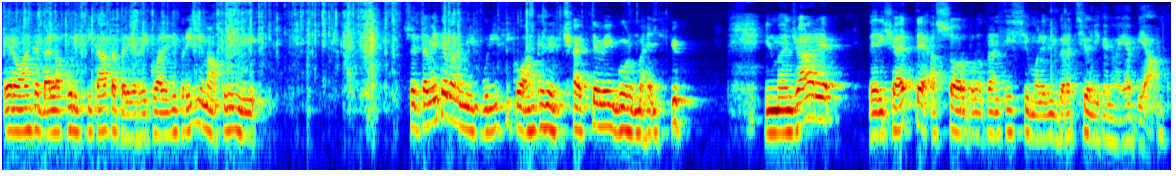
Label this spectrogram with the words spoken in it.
ero anche bella purificata per il rituale di prima, quindi solitamente quando mi purifico anche le ricette vengono meglio. Il mangiare, le ricette assorbono tantissimo le vibrazioni che noi abbiamo.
